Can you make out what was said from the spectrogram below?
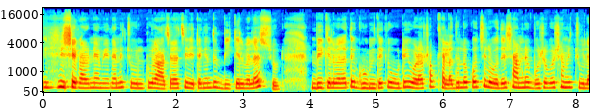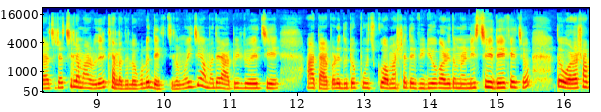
সে কারণে আমি এখানে চুল টুল আঁচড়াচ্ছি। এটা কিন্তু বিকেলবেলার শ্যুট বিকেলবেলাতে ঘুম থেকে উঠেই ওরা সব খেলাধুলো করছিল। ওদের সামনে বসে বসে আমি চুল আঁচড়াচ্ছিলাম আর ওদের খেলাধুলোগুলো দেখছিলাম। ওই যে আমাদের আবির রয়েছে আর তারপরে দুটো পুচকু আমার সাথে ভিডিও করে, তোমরা নিশ্চয়ই দেখেছ। তো ওরা সব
